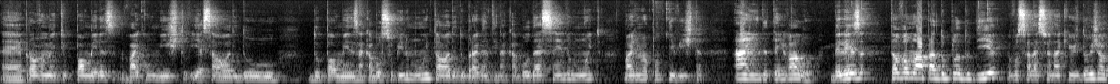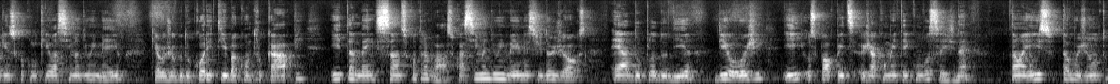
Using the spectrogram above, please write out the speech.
É, provavelmente o Palmeiras vai com misto e essa odd do, do Palmeiras acabou subindo muito, a odd do Bragantino acabou descendo muito, mas no meu ponto de vista ainda tem valor, beleza? Então vamos lá para a dupla do dia. Eu vou selecionar aqui os dois joguinhos que eu coloquei acima de um e meio, que é o jogo do Coritiba contra o Cap e também Santos contra Vasco. Acima de um e meio nesses dois jogos é a dupla do dia de hoje e os palpites eu já comentei com vocês, né? Então é isso, tamo junto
